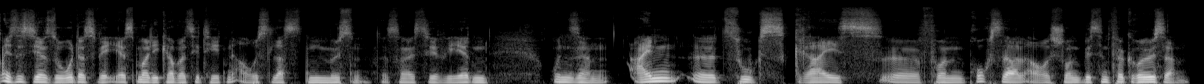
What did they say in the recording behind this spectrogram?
es ist ja so, dass wir erstmal die Kapazitäten auslasten müssen. Das heißt, wir werden unseren Einzugskreis äh, von Bruchsal aus schon ein bisschen vergrößern.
